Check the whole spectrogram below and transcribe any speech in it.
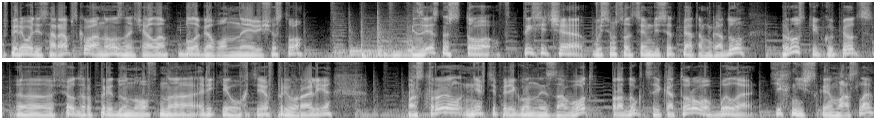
В переводе с арабского оно означало «благовонное вещество». Известно, что в 1875 году русский купец э, Федор Придунов на реке Ухте в Приуралье построил нефтеперегонный завод, продукцией которого было техническое масло,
